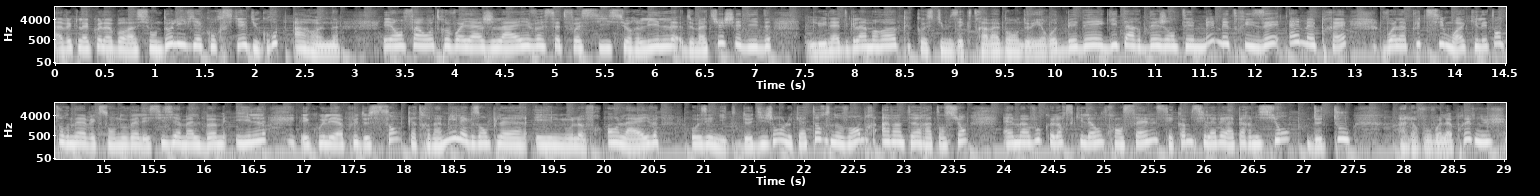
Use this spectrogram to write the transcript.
avec la collaboration d'Olivier Coursier du groupe Aaron. Et enfin, autre voyage live, cette fois-ci sur l'île de Mathieu Chédid. Lunettes glam rock, costumes extravagants de héros de BD, guitare déjantée mais maîtrisée, M est Voilà plus de six mois qu'il est en tournée avec son nouvel et sixième album Il, écoulé à plus de 180 000 exemplaires et il nous l'offre en live au Zénith de Dijon le 14 novembre à 20h. Attention, elle m'avoue que lorsqu'il entre en scène, c'est comme s'il avait la permission de tout. Alors vous voilà prévenu.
